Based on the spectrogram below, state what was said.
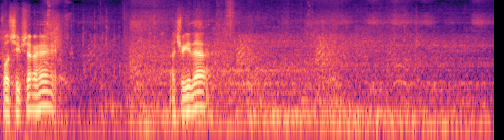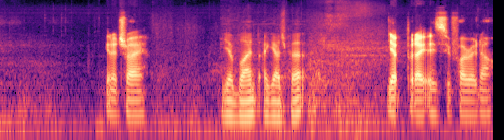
Full cheap shot right here. I triggered that. Gonna try. You have blind. I gouge pet. Yep, but I, he's too far right now.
